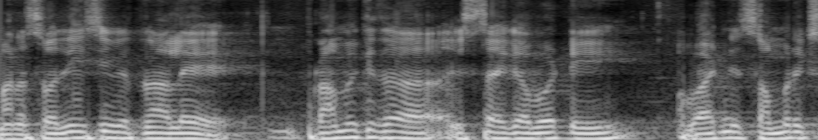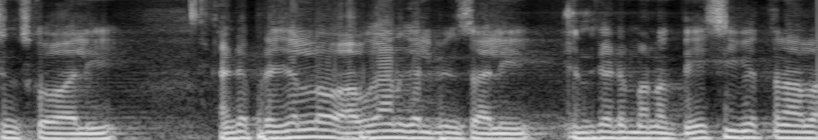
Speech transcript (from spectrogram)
మన స్వదేశీ విత్తనాలే ప్రాముఖ్యత ఇస్తాయి కాబట్టి వాటిని సంరక్షించుకోవాలి. అంటే ప్రజల్లో అవగాహన కల్పించాలి. ఎందుకంటే మన దేశీ విత్తనాల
